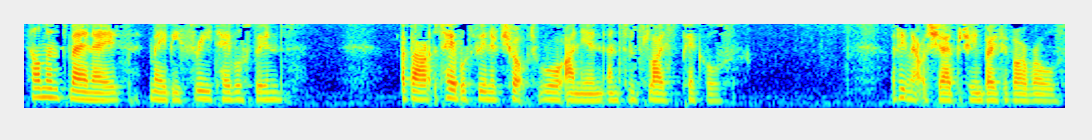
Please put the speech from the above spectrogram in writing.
Hellmann's mayonnaise, maybe three tablespoons. About a tablespoon of chopped raw onion and some sliced pickles. I think that was shared between both of our rolls.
